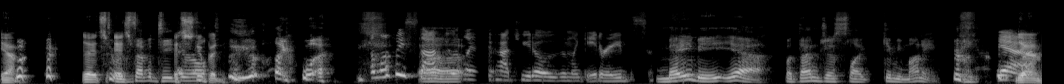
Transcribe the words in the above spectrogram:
Yeah, yeah, it's it's seventeen. It's stupid. like what? Unless we stock uh, it with like hot Cheetos and like Gatorades. Maybe, yeah. But then just like give me money. yeah.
